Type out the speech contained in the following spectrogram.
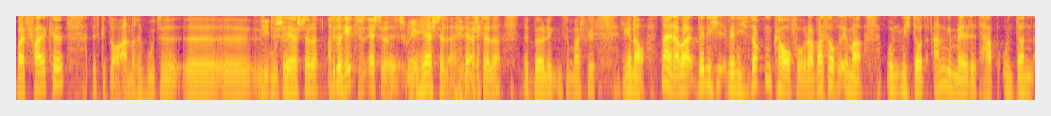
bei Falke, es gibt auch andere gute, äh, äh gute Hersteller. Achso, Hersteller. Äh, Hersteller, Hersteller. Äh, Burlington zum Beispiel. Genau. Nein, aber wenn ich, wenn ich Socken kaufe oder was auch immer und mich dort angemeldet habe und dann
